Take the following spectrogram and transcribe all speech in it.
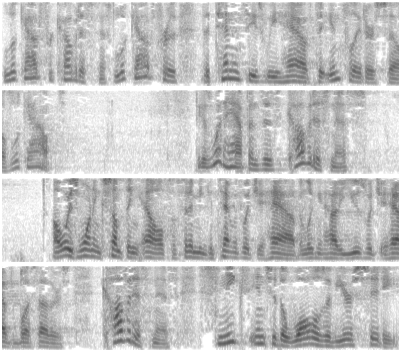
Look out for covetousness. Look out for the tendencies we have to insulate ourselves. Look out. Because what happens is covetousness, always wanting something else instead of being content with what you have and looking at how to use what you have to bless others. Covetousness sneaks into the walls of your city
